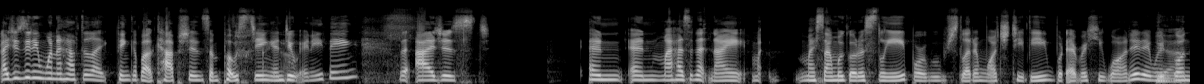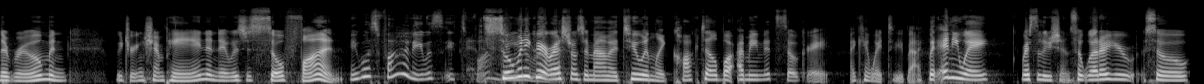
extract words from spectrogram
I just didn't want to have to like think about captions and posting and do anything. That I just and and my husband at night, my, my son would go to sleep or we would just let him watch TV, whatever he wanted, and we'd Yeah. go in the room and we drink champagne and it was just so fun It was fun. It was. It's fun. so many great around. restaurants in Mammoth too, and like cocktail bar. I mean, it's so great. I can't wait to be back. But anyway, resolutions. So, what are your? So,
